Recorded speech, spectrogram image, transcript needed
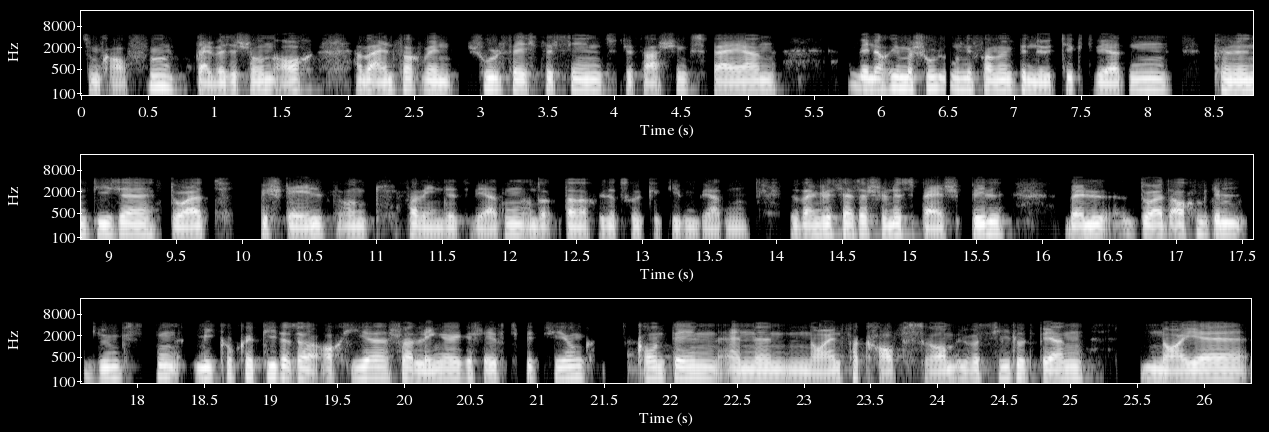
zum Kaufen, teilweise schon auch, aber einfach, wenn Schulfeste sind, für Faschingsfeiern, wenn auch immer Schuluniformen benötigt werden, können diese dort bestellt und verwendet werden und dann auch wieder zurückgegeben werden. Das war eigentlich ein sehr, sehr schönes Beispiel, weil dort auch mit dem jüngsten Mikrokredit, also auch hier schon eine längere Geschäftsbeziehung, konnte in einen neuen Verkaufsraum übersiedelt werden, neue,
